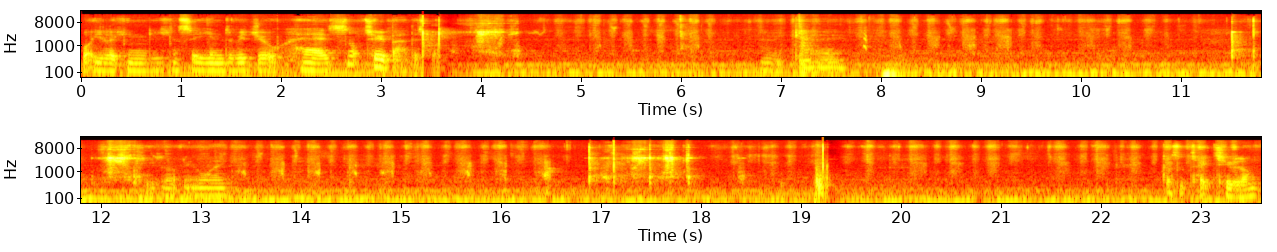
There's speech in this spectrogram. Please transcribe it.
What you're looking, you can see individual hairs. It's not too bad this one. There we go. Keep rubbing away. Doesn't take too long.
